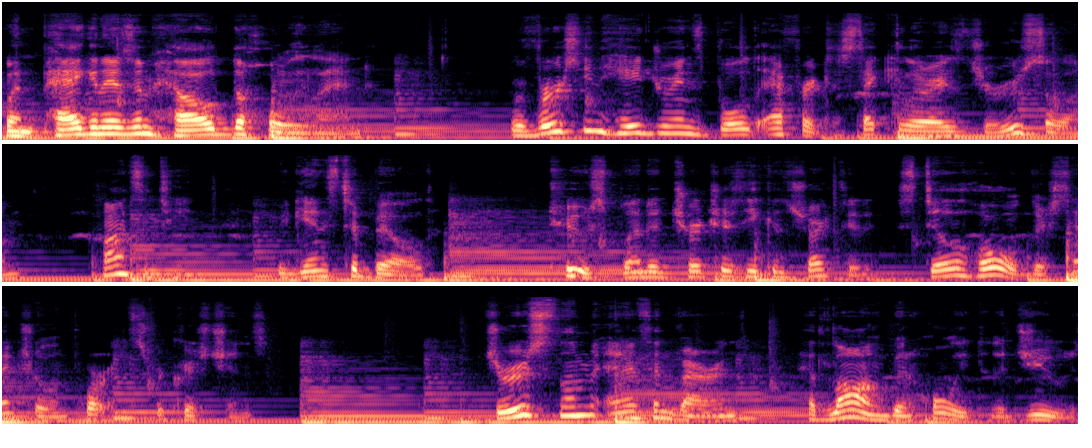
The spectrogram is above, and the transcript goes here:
When paganism held the Holy Land. Reversing Hadrian's bold effort to secularize Jerusalem, Constantine begins to build. Two splendid churches he constructed still hold their central importance for Christians. Jerusalem and its environs had long been holy to the Jews,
